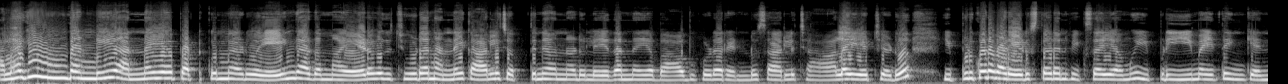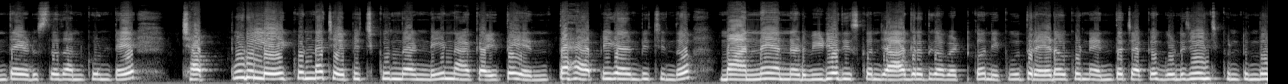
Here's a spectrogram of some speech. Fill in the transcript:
అలాగే ఉందండి అన్నయ్య పట్టుకున్నాడు. ఏం కాదమ్మా ఏడవది చూడని అన్నయ్య కార్లు చెప్తూనే ఉన్నాడు. లేదన్నయ్య బాబు కూడా రెండు సార్లు చాలా ఏడ్చాడు. ఇప్పుడు కూడా వాడు ఏడుస్తాడని ఫిక్స్ అయ్యాము. ఇప్పుడు ఈమె ఇంకెంత ఏడుస్తుంది అనుకుంటే చప్ ఎప్పుడు లేకుండా చేపించుకుందండి. నాకైతే ఎంత హ్యాపీగా అనిపించిందో మా అన్నయ్య అన్నాడు వీడియో తీసుకొని జాగ్రత్తగా పెట్టుకో నీ కూతురు ఏడవకుండా ఎంత చక్కగా గుండు చేయించుకుంటుందో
